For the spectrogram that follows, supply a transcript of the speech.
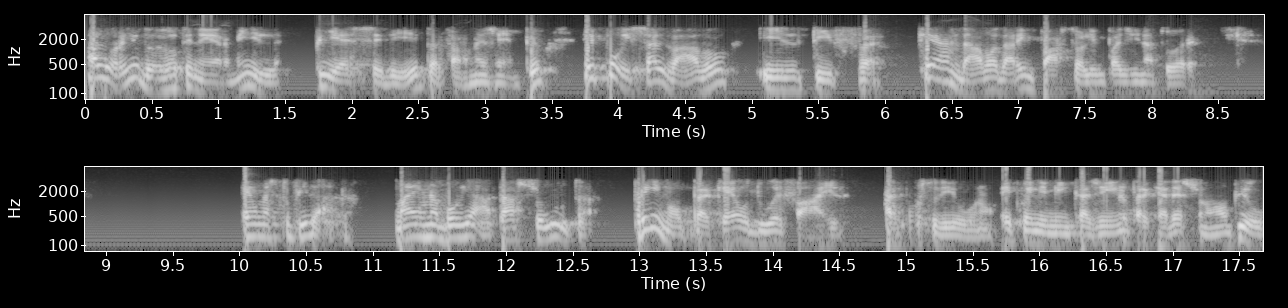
Allora io dovevo tenermi il PSD, per fare un esempio, e poi salvavo il TIFF che andavo a dare in pasto all'impaginatore. È una stupidata, ma è una boiata assoluta. Primo perché ho due file al posto di uno e quindi mi incasino perché adesso non ho più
